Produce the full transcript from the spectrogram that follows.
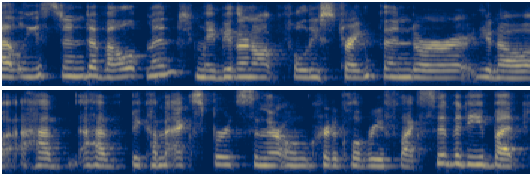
at least in development maybe they're not fully strengthened or you know have have become experts in their own critical reflexivity but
